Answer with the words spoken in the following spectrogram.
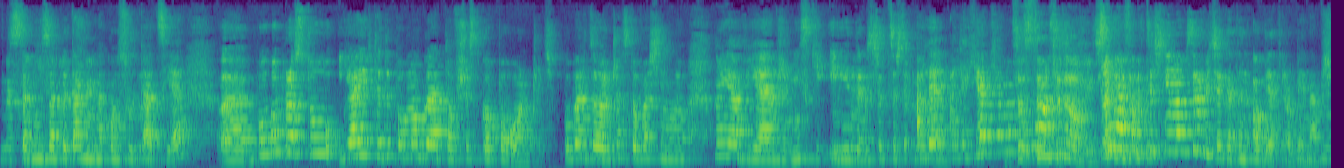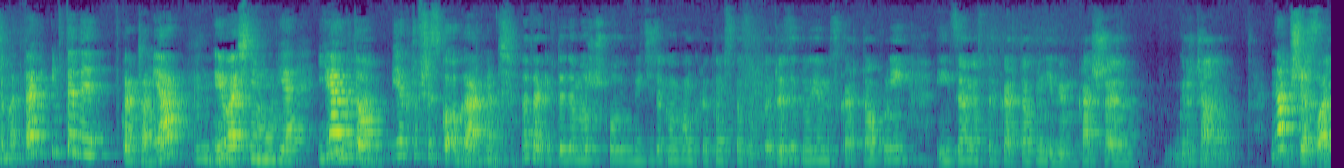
z takim zapytaniem na konsultację, e, bo po prostu ja jej wtedy pomogę to wszystko połączyć. Bo bardzo często właśnie mówią, no ja wiem, że niski indeks, że coś ale, ale jak ja mam Co z tym zrobić? Co ja faktycznie mam zrobić, jak ja ten obiad robię na przykład, tak? I wtedy wkraczam ja Mhm. i właśnie mówię, jak to, jak to wszystko ogarnąć. No tak, i wtedy możesz powiedzieć taką konkretną wskazówkę. Rezygnujemy z kartofli i zamiast tych kartofli, nie wiem, kaszę gryczaną. Na przykład,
